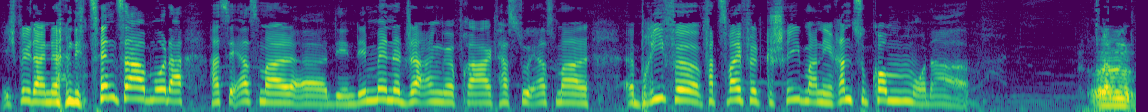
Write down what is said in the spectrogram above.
ich will deine Lizenz haben oder hast du erstmal äh, den, den Manager angefragt, hast du erstmal äh, Briefe verzweifelt geschrieben, an ihn ranzukommen oder Ähm,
